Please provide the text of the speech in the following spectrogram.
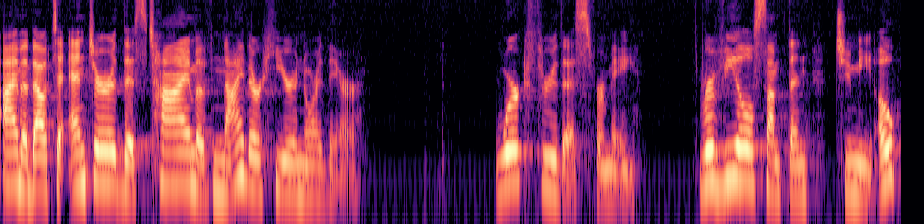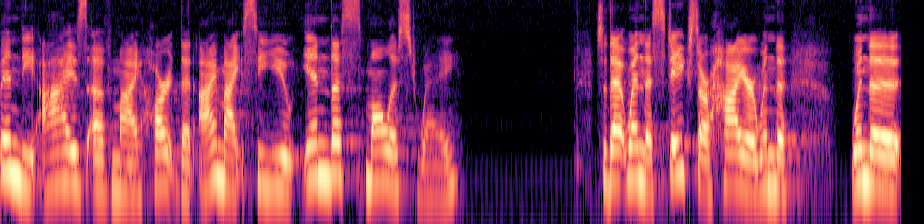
I'm about to enter this time of neither here nor there. Work through this for me. Reveal something to me. Open the eyes of my heart that I might see you in the smallest way, so that when the stakes are higher, when the, when the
